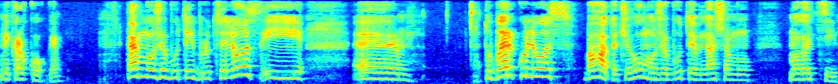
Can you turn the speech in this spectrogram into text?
мікрококи. Там може бути і бруцельоз, і е, туберкульоз. Багато чого може бути в нашому молоці.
